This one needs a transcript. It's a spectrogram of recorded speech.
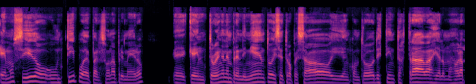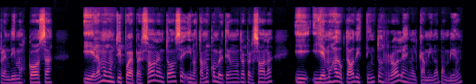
hemos sido un tipo de persona primero eh, que entró en el emprendimiento y se tropezó y encontró distintas trabas y a lo mejor aprendimos cosas y éramos un tipo de persona entonces y nos estamos convirtiendo en otra persona y, y hemos adoptado distintos roles en el camino también.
